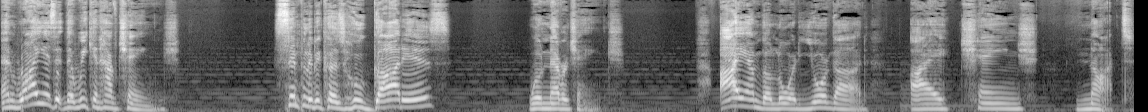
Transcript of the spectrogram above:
And why is it that we can have change? Simply because who God is will never change. I am the Lord your God. I change not.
